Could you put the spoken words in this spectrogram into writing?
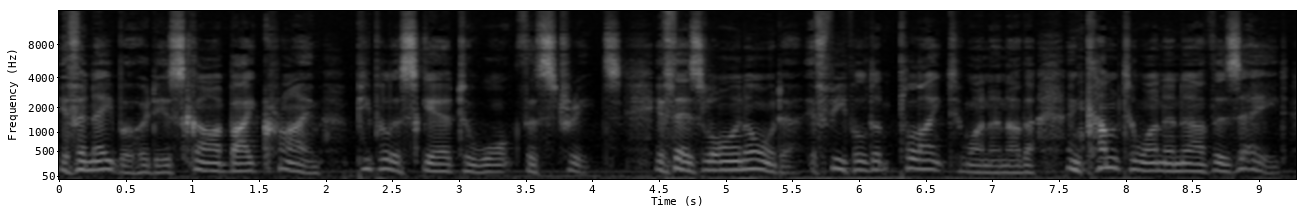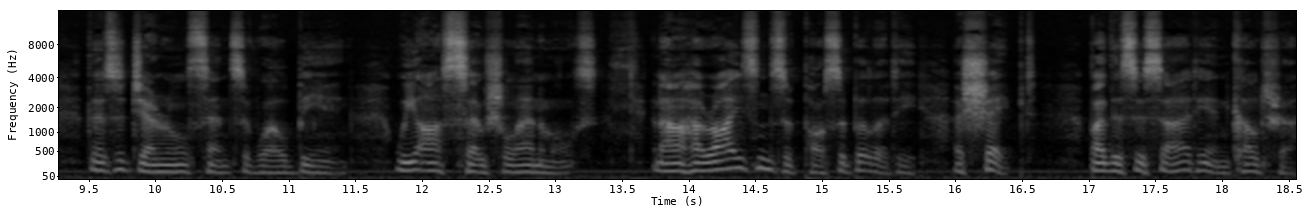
If a neighborhood is scarred by crime, people are scared to walk the streets. If there's law and order, if people are polite to one another and come to one another's aid, there's a general sense of well-being. We are social animals, and our horizons of possibility are shaped by the society and culture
